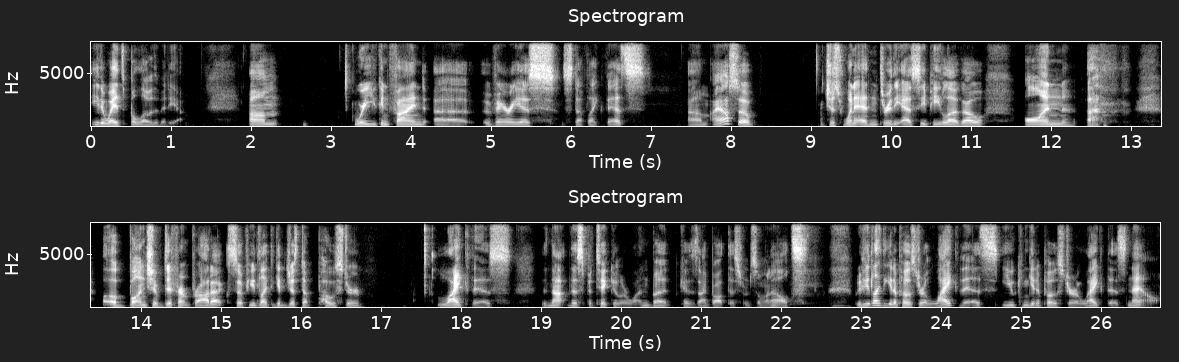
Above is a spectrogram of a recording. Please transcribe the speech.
Either way it's below the video. Um, where you can find uh, various stuff like this. Um, I also just went ahead and threw the SCP logo on a, a bunch of different products. So if you'd like to get just a poster like this, not this particular one, but because I bought this from someone else. But if you'd like to get a poster like this, you can get a poster like this now,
